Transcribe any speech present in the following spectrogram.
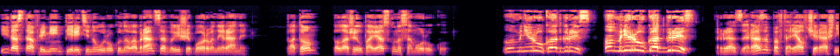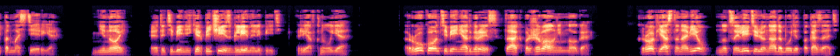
и, достав ремень, перетянул руку новобранца выше порванной раны. Потом положил повязку на саму руку. «Он мне руку отгрыз! Он мне руку отгрыз!» Раз за разом повторял вчерашний подмастерье. «Не ной, это тебе не кирпичи из глины лепить», — рявкнул я. «Руку он тебе не отгрыз, так, пожевал немного. Кровь я остановил, но целителю надо будет показать.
